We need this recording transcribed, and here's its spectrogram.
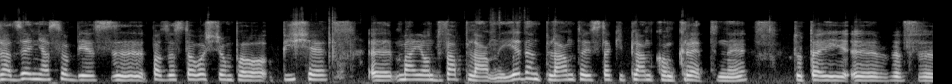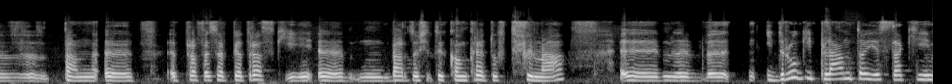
radzenia sobie z pozostałością po PiSie mają dwa plany. Jeden plan to jest taki plan konkretny, tutaj pan profesor Piotrowski bardzo się tych konkretów trzyma. I drugi plan to jest taki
